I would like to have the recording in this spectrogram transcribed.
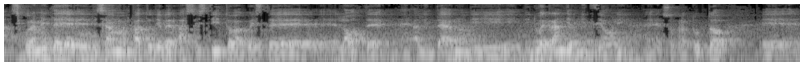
Ma sicuramente eh, diciamo, il fatto di aver assistito a queste lotte eh, all'interno di, di, due grandi ambizioni, eh, soprattutto eh,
